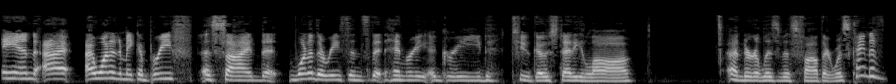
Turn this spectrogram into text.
And I, I wanted to make a brief aside that one of the reasons that Henry agreed to go study law under Elizabeth's father was kind of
